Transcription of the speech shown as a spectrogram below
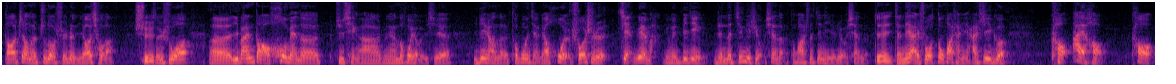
到这样的制作水准的要求了，是，所以说，呃，一般到后面的剧情啊，中间都会有一些一定上的偷工减料，或者说是简略吧，因为毕竟人的精力是有限的，动画师精力也是有限的。对，整体来说，动画产业还是一个靠爱好、靠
